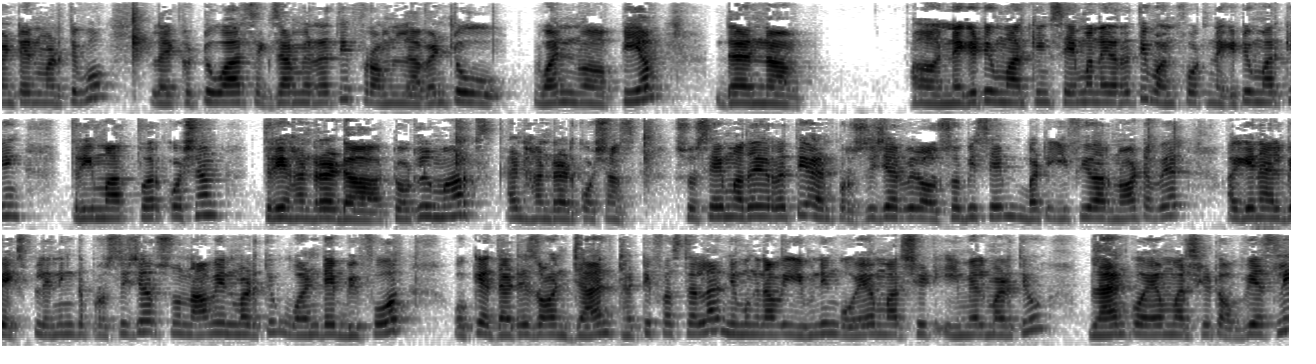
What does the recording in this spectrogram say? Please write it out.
ಮೇಂಟೈನ್ ಮಾಡ್ತೀವಿ ಲೈಕ್ ಟೂ ಅವರ್ಸ್ ಎಕ್ಸಾಮ್ ಇರತ್ತೆ ಫ್ರಮ್ ಲೆವೆನ್ ಟು ಒನ್ ಪಿ ಎಮ್ ದೆನ್ ನೆಗೆಟಿವ್ ಮಾರ್ಕಿಂಗ್ ಸೇಮ್ ಅನ್ನ ಇರತ್ತೆ ಒನ್ ಫೋರ್ತ್ ನೆಗೆಟಿವ್ ಮಾರ್ಕಿಂಗ್ ತ್ರೀ ಮಾರ್ಕ್ ಪರ್ ಕ್ವಶನ್ ತ್ರೀ ಹಂಡ್ರೆಡ್ ಟೋಟಲ್ ಮಾರ್ಕ್ಸ್ ಆ್ಯಂಡ್ ಹಂಡ್ರೆಡ್ ಕ್ವಶನ್ಸ್ ಸೊ ಸೇಮ್ ಅದೇ ಇರತ್ತೆ ಆ್ಯಂಡ್ ಪ್ರೊಸೀಜರ್ ವಿಲ್ ಆಲ್ಸೋ ಬಿ ಸೇಮ್ ಬಟ್ ಇಫ್ ಯು ಆರ್ ನಾಟ್ ಅವೇರ್ I will be explaining the procedure so ನಾವೇನು ಮಾಡ್ತೀವಿ one day before okay that is on Jan thirty first ಅಲ್ಲ ನಿಮಗೆ ನಾವು evening O M R sheet email ಮಾಡ್ತೀವಿ blank O M R sheet obviously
